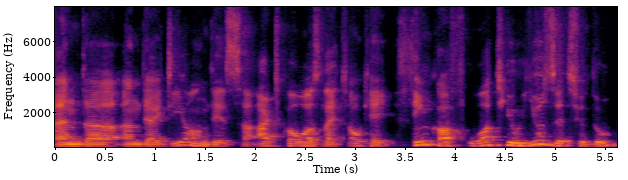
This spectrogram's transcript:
And uh, and the idea on this uh, article was that okay, think of what you use it to do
